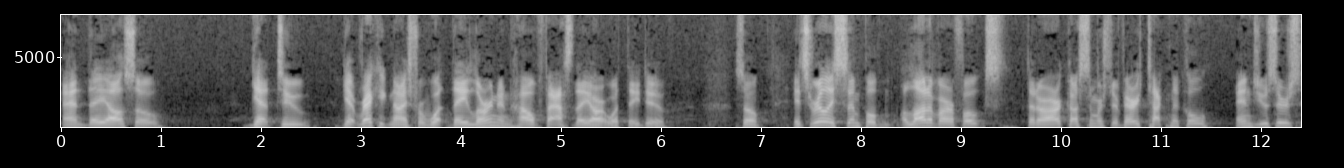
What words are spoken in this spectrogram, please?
and they also get to get recognized for what they learn and how fast they are at what they do. So it's really simple. A lot of our folks that are our customers. They're very technical end users.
